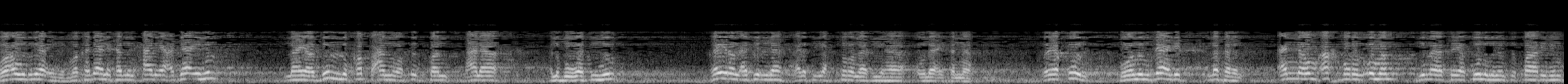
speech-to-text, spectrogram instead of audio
وأوليائهم وكذلك من حال أعدائهم ما يدل قطعا وصدقا على نبوتهم غير الأدلة التي يحصرنا فيها أولئك الناس. ويقول ومن ذلك مثلا أنهم أخبروا الأمم بما سيكون من انتصارهم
